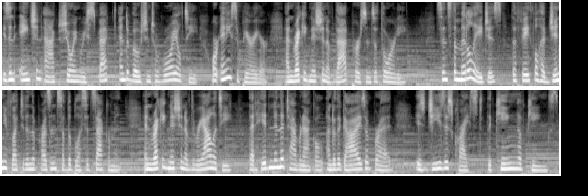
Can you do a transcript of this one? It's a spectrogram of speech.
is an ancient act showing respect and devotion to royalty or any superior and recognition of that person's authority. Since the Middle Ages, the faithful have genuflected in the presence of the Blessed Sacrament in recognition of the reality that hidden in the tabernacle under the guise of bread is Jesus Christ, the King of Kings.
